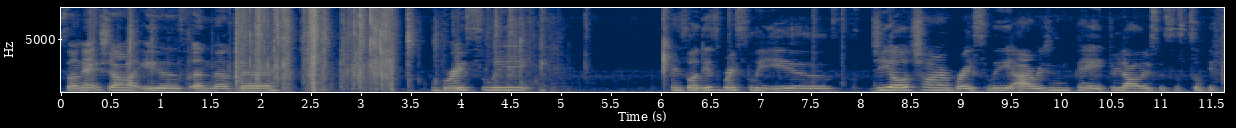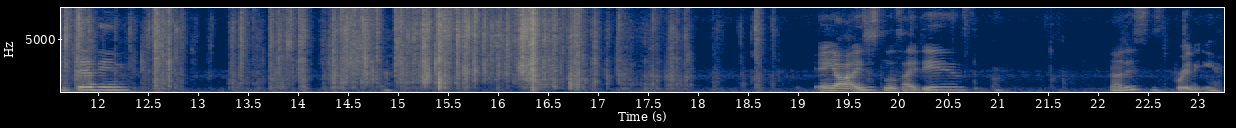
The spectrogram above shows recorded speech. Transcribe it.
So next y'all is another bracelet. And so this bracelet is Geo Charm bracelet. I originally paid $3. This was 257 and y'all it just looks like this. Now this is pretty.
